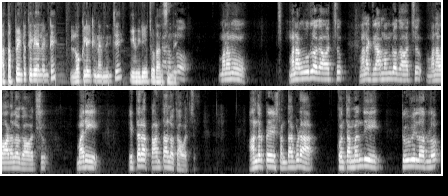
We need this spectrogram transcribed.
ఆ తప్పేంటో తెలియాలంటే లోకలైటీని అందించే ఈ వీడియో చూడాల్సిందే. మనము మన ఊర్లో కావచ్చు మన గ్రామంలో కావచ్చు మన వాడలో కావచ్చు మరి ఇతర ప్రాంతాల్లో కావచ్చు. ఆంధ్రప్రదేశ్ అంతా కూడా కొంతమంది టూ వీలర్లో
